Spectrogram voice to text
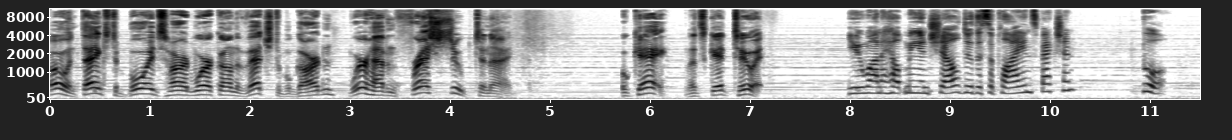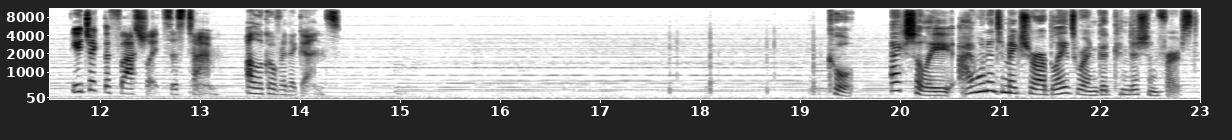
Oh, and thanks to Boyd's hard work on the vegetable garden, we're having fresh soup tonight. Okay, let's get to it. You want to help me and Shel do the supply inspection? Cool. You check the flashlights this time. I'll look over the guns. Cool. Actually, I wanted to make sure our blades were in good condition first.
